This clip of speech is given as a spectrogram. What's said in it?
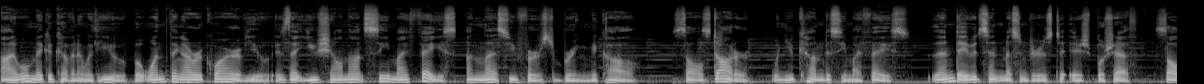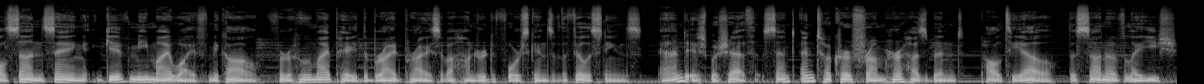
I will make a covenant with you, but one thing I require of you is that you shall not see my face unless you first bring Michal, Saul's daughter, when you come to see my face. Then David sent messengers to Ishbosheth, Saul's son, saying, Give me my wife Michal, for whom I paid the bride price of a hundred foreskins of the Philistines. And Ishbosheth sent and took her from her husband Paltiel, the son of Laish.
